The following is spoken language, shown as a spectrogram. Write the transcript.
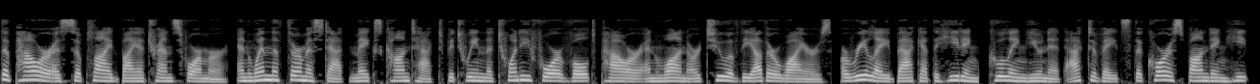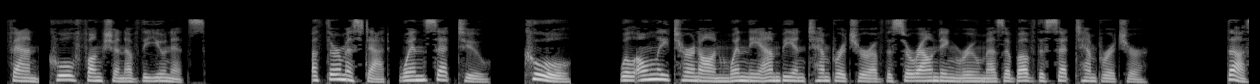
The power is supplied by a transformer, and when the thermostat makes contact between the 24-volt power and one or two of the other wires, a relay back at the heating, cooling unit activates the corresponding heat, fan, cool function of the units. A thermostat, when set to «cool», will only turn on when the ambient temperature of the surrounding room is above the set temperature. Thus,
